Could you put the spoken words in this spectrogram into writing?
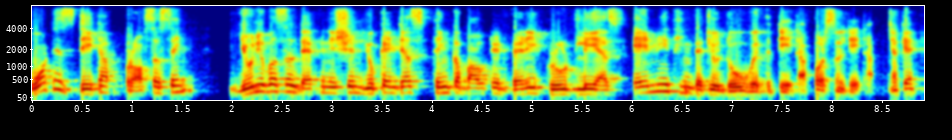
What is data processing? Universal definition, you can just think about it very crudely as anything that you do with data, personal data. Okay,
